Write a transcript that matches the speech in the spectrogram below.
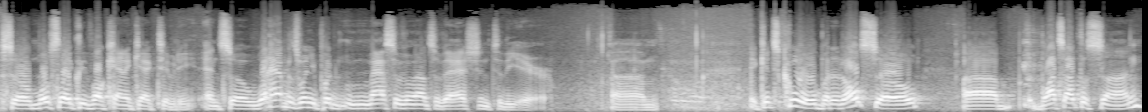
so, most likely volcanic activity. And so, what happens when you put massive amounts of ash into the air? Um, it gets cool, but it also uh, blots out the sun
